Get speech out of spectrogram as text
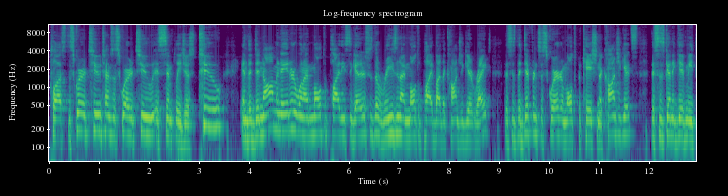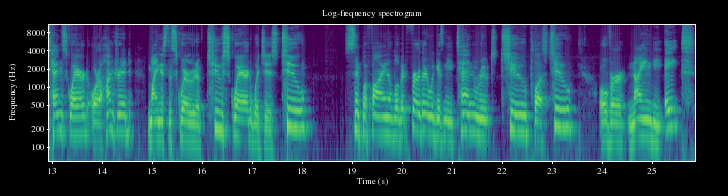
plus the square root of 2 times the square root of 2 is simply just 2. And the denominator, when I multiply these together, this is the reason I multiplied by the conjugate, right? This is the difference of squared or multiplication of conjugates. This is going to give me 10 squared or 100 minus the square root of 2 squared, which is 2. Simplifying a little bit further, it gives me 10 root 2 plus 2 over 98.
